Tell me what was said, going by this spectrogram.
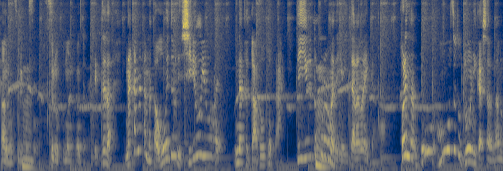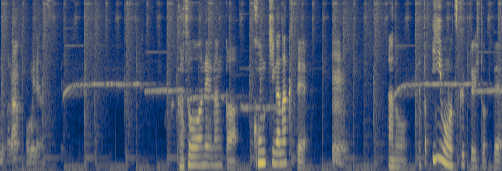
あのそれこうんそ出力の部分とかって、ただなかなかなんか思い通り資料用のなんか画像とかっていうところまでには至らないから、これなどうもうちょっとどうにかしたらなるのかなとか思いながら作って画像はね、なんか根気がなくて、うん。あの、やっぱいいものを作ってる人って、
